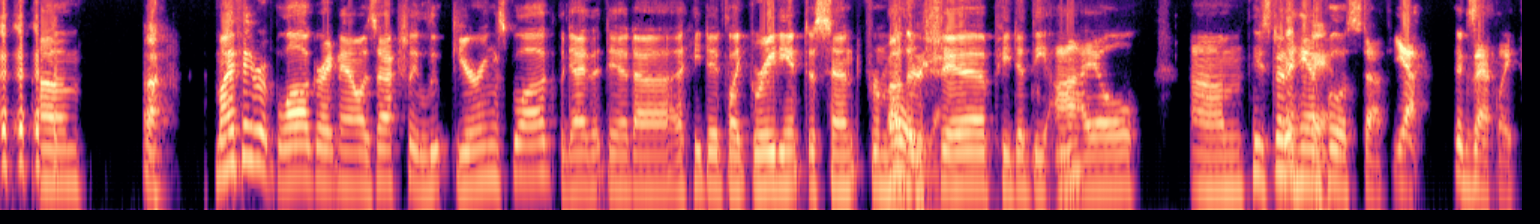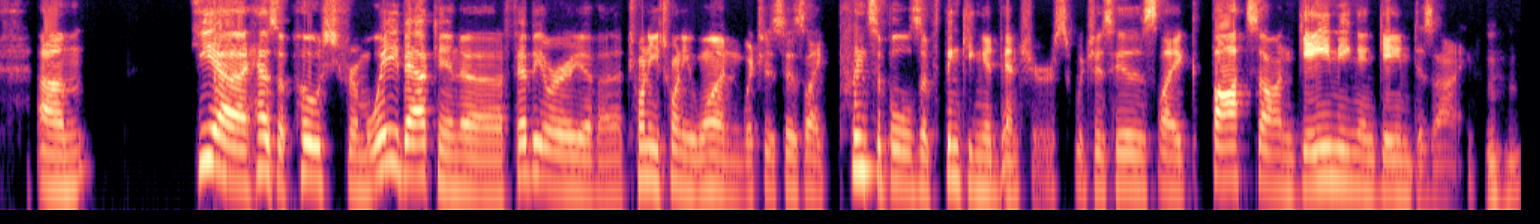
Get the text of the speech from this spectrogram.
um, my favorite blog right now is actually Luke Gearing's blog. The guy that did uh, he did like Gradient Descent for Oh, yeah. Mothership. He did the Mhm. Isle. Um, he's done Big a handful of stuff. Yeah, exactly. Um, he uh, has a post from way back in uh, February of uh, 2021, which is his like principles of thinking adventures, which is his like thoughts on gaming and game design Mhm.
